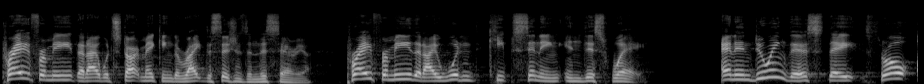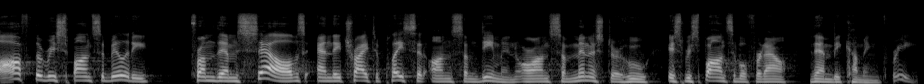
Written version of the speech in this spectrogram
Pray for me that I would start making the right decisions in this area. Pray for me that I wouldn't keep sinning in this way. And in doing this, they throw off the responsibility from themselves and they try to place it on some demon or on some minister who is responsible for now them becoming free.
